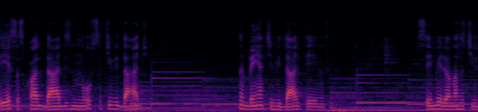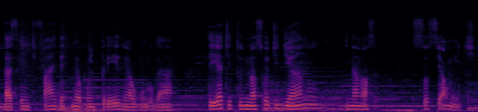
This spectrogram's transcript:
ter essas qualidades na nossa atividade, também atividade ter ser melhor nas atividades que a gente faz dentro de alguma empresa, em algum lugar ter atitude no nosso cotidiano e na nossa socialmente.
